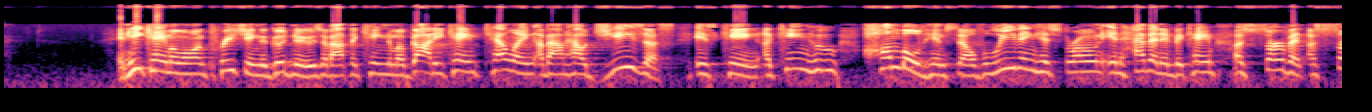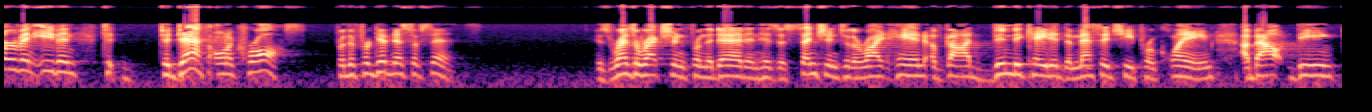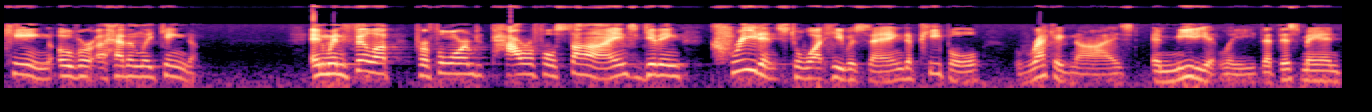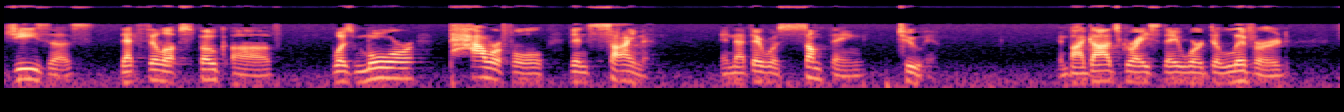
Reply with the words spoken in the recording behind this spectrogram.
And he came along preaching the good news about the kingdom of God. He came telling about how Jesus is king, a king who humbled himself, leaving his throne in heaven and became a servant, a servant even to, to death on a cross for the forgiveness of sins. His resurrection from the dead and his ascension to the right hand of God vindicated the message he proclaimed about being king over a heavenly kingdom. And when Philip performed powerful signs giving credence to what he was saying, the people recognized immediately that this man Jesus that Philip spoke of was more powerful than Simon and that there was something to him. And by God's grace, they were delivered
